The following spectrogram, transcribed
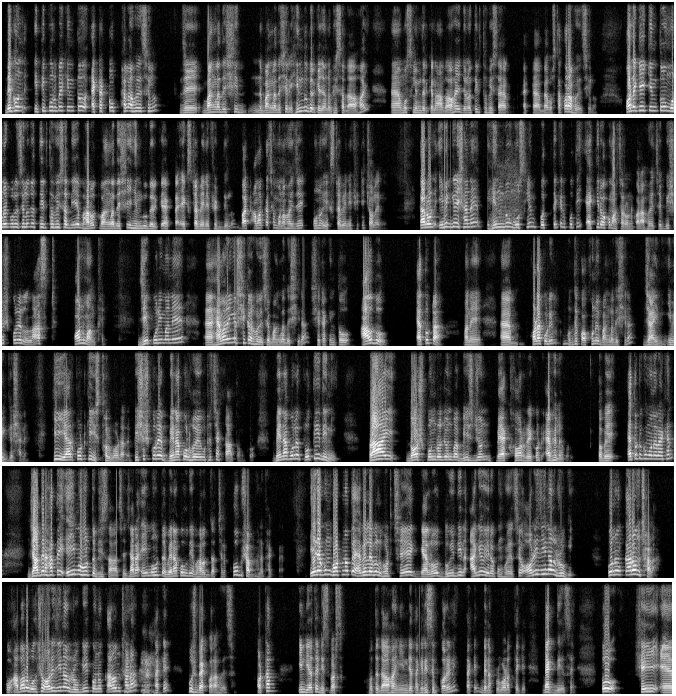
দেখুন, ইতিপূর্বে কিন্তু একটা টোপ ফেলা হয়েছিল যে বাংলাদেশি, বাংলাদেশের হিন্দুদেরকে যেন ভিসা দেওয়া হয় মুসলিমদেরকে না দেওয়া হয়, যেন তীর্থ ভিসার একটা ব্যবস্থা করা হয়েছিল। অনেকেই কিন্তু মনে করেছিল যে তীর্থ ভিসা দিয়ে ভারত বাংলাদেশি হিন্দুদেরকে একটা এক্সট্রা বেনিফিট দিল বাট আমার কাছে মনে হয় যে কোনো এক্সট্রা বেনিফিটই চলেনি। কারণ ইমিগ্রেশনে হিন্দু, মুসলিম প্রত্যেকের প্রতি একই রকম আচরণ করা হয়েছে, বিশেষ করে লাস্ট অন মান্থে যে পরিমাণে হ্যামারিং এর শিকার হয়েছে বাংলাদেশিরা, সেটা কিন্তু আদৌ এতটা মানে কড়াকড়ির মধ্যে কখনোই বাংলাদেশিরা যায়নি ইমিগ্রেশনে কি এয়ারপোর্ট, কি স্থল বর্ডারে বিশেষ করে বেনাপোল হয়ে উঠেছে একটা আতঙ্ক। বেনাপোলে প্রতিদিনই প্রায় দশ, পনেরো জন বা বিশ জন ব্যাক হওয়ার রেকর্ড অ্যাভেলেবল তবে এতটুকু মনে রাখেন, যাদের হাতে এই মুহূর্তে ভিসা আছে, যারা এই মুহূর্তে বেনাপোল দিয়ে ভারত যাচ্ছেন, খুব সাবধানে থাকবেন। এরকম ঘটনা তো অ্যাভেলেবল ঘটছে, গেল দুই দিন আগেও এরকম হয়েছে। অরিজিনাল রুগী, কোনো কারণ ছাড়া আবারও বলছে অরিজিনাল রুগী, কোনো কারণ ছাড়া তাকে পুশব্যাক করা হয়েছে। অর্থাৎ ইন্ডিয়াতে ডিসবার্স হতে দেওয়া হয়নি ইন্ডিয়া তাকে রিসিভ করেনি, তাকে বেনাপুল বর্ডার থেকে ব্যাক দিয়েছে। তো সেই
